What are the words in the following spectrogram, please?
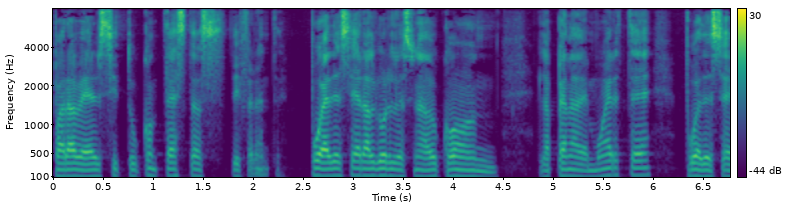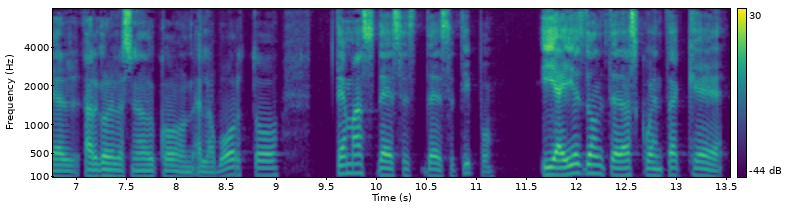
para ver si tú contestas diferente. Puede ser algo relacionado con la pena de muerte, puede ser algo relacionado con el aborto, temas de ese, de ese tipo. Y ahí es donde te das cuenta que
